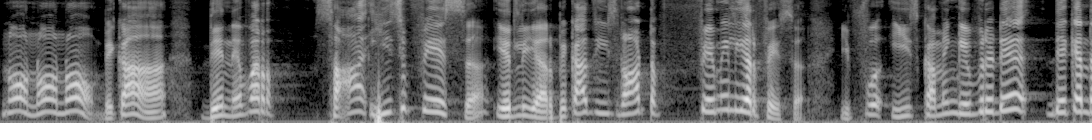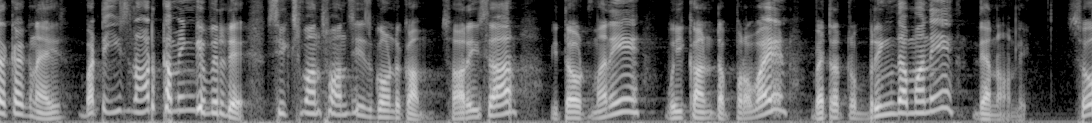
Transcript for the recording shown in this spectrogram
No no no. Because they never saw his face earlier. Because he is not a familiar face. If he is coming every day they can recognize. But he is not coming every day. Six months once he is going to come. Sorry sir. Without money we can't provide. Better to bring the money then only so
